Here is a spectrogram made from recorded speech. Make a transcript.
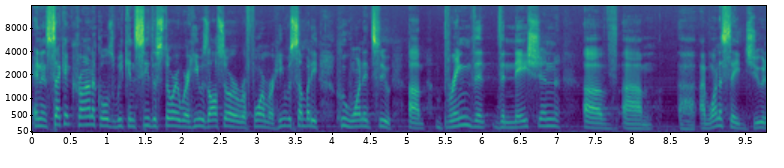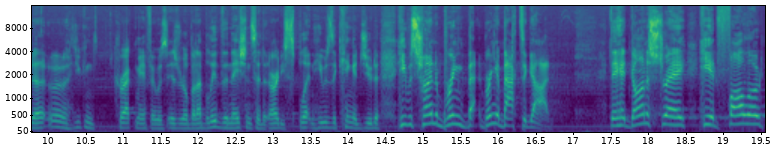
And in Second Chronicles, we can see the story where he was also a reformer. He was somebody who wanted to um, bring the, the nation of, um, uh, I want to say Judah. you can correct me if it was Israel, but I believe the nations had already split and he was the king of Judah. He was trying to bring, ba- bring it back to God. They had gone astray. He had followed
